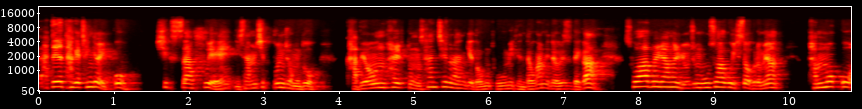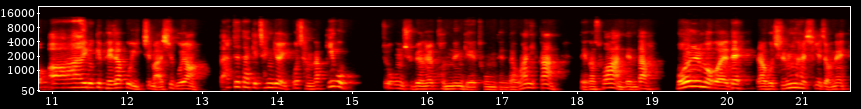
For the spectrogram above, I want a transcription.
따뜻하게 챙겨 입고 식사 후에 2, 30분 정도 가벼운 활동, 산책을 하는 게 너무 도움이 된다고 합니다. 그래서 내가 소화불량을 요즘 호소하고 있어. 그러면 밥 먹고 아 이렇게 배 잡고 있지 마시고요. 따뜻하게 챙겨 입고 장갑 끼고 조금 주변을 걷는 게 도움 된다고 하니까 내가 소화 안 된다. 뭘 먹어야 돼? 라고 질문하시기 전에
